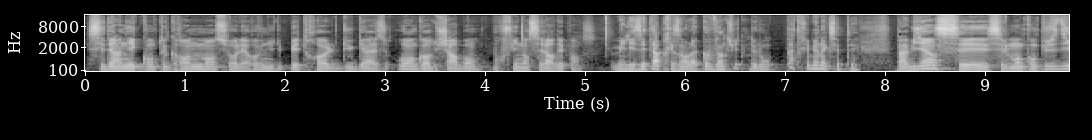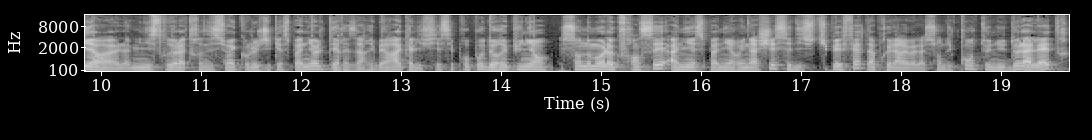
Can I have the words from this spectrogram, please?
Ces derniers comptent grandement sur les revenus du pétrole, du gaz ou encore du charbon pour financer leurs dépenses. Mais les États présents à la COP28 ne l'ont pas très bien accepté. Pas bien, c'est le moins qu'on puisse dire. La ministre de la Transition écologique espagnole, Teresa Ribera, a qualifié ses propos de répugnants. Son homologue français, Agnès Pannier-Runacher, s'est dit stupéfaite après la révélation du contenu de la lettre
